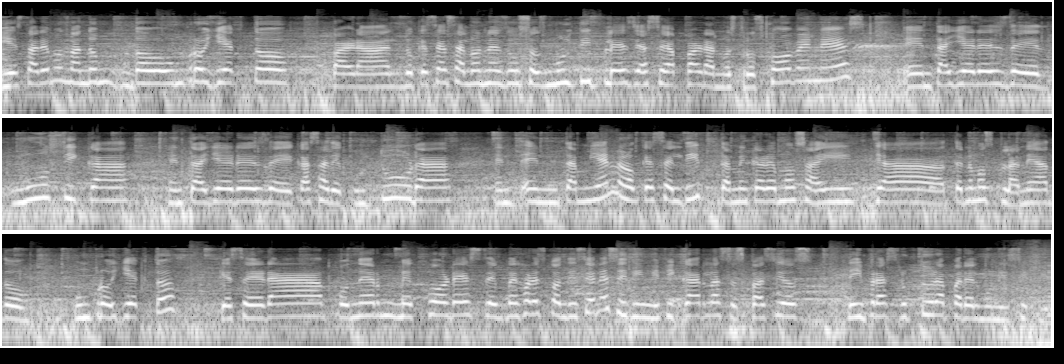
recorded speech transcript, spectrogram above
y estaremos mandando un proyecto para lo que sea salones de usos múltiples, ya sea para nuestros jóvenes, en talleres de música, en talleres de casa de cultura, en, también lo que es el DIF, también queremos ahí, ya tenemos planeado un proyecto que será poner mejores, mejores condiciones y dignificar los espacios de infraestructura para el municipio.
